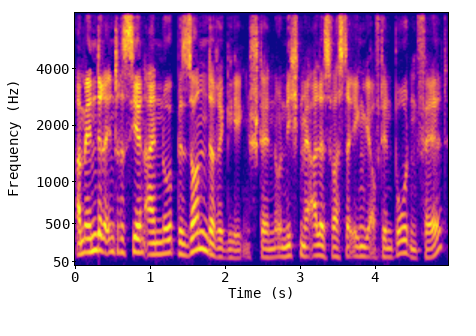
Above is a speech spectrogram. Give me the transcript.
am Ende interessieren einen nur besondere Gegenstände und nicht mehr alles, was da irgendwie auf den Boden fällt.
